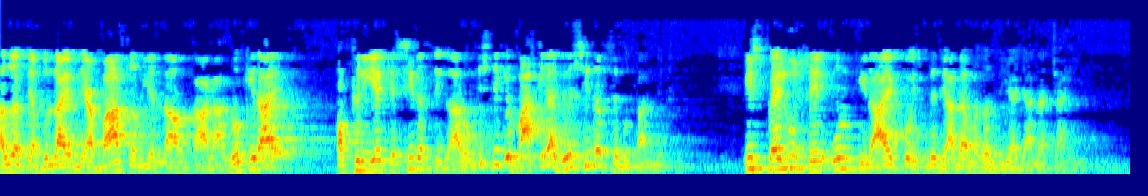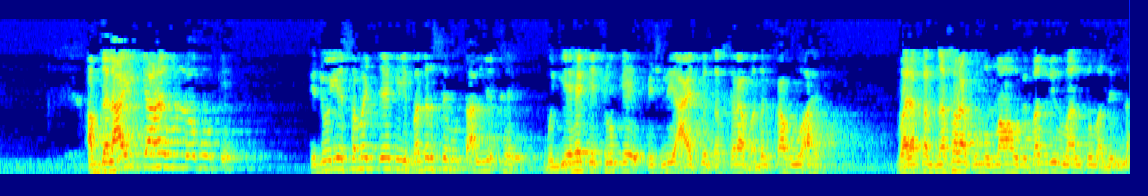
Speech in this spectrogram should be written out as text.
حضرت عبداللہ ابن عباس رضی اللہ تعالیٰ عنہ کی رائے اور پھر یہ کہ سیرت نگاروں اس لیے کہ واقعہ جو ہے سیرت سے متعلق ہے۔ اس پہلو سے ان کی رائے کو اس میں زیادہ وزن دیا جانا چاہیے۔ اب دلائی کیا ہے ان لوگوں کے؟ کہ جو یہ سمجھتے ہیں کہ یہ بدر سے متعلق ہے، وہ یہ ہے کہ چونکہ پچھلی آیت میں تذکرہ بدر کا ہوا ہے۔ ورقت نسرا کم اللہ بدرین والتم عدلہ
